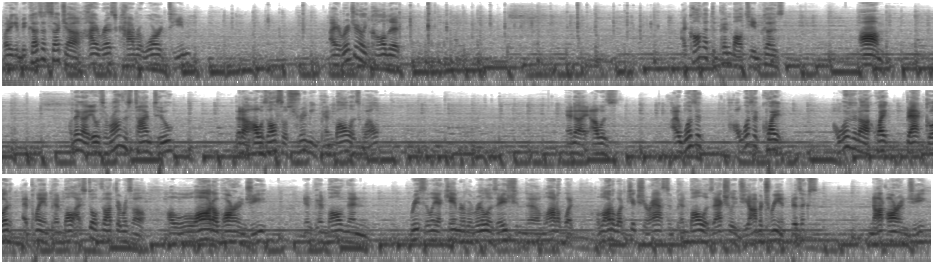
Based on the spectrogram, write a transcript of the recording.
but again, because it's such a high risk, high reward team, I originally called it. I called it the pinball team because, um, I think I, it was around this time too that I, I was also streaming pinball as well, and I, I was, I wasn't, I wasn't quite, I wasn't uh, quite that good at playing pinball. I still thought there was a, a lot of RNG in pinball. And then recently I came to the realization that a lot of what a lot of what kicks your ass in pinball is actually geometry and physics, not RNG.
